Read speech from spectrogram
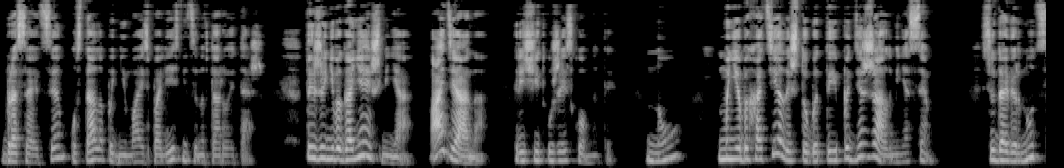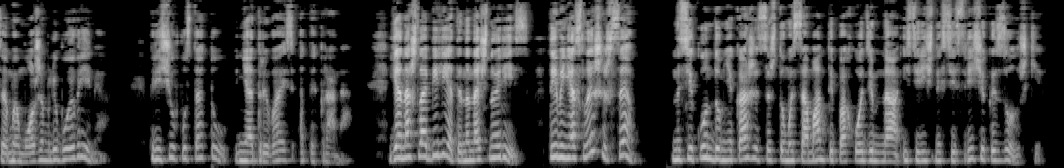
бросает Сэм, устало поднимаясь по лестнице на второй этаж. Ты же не выгоняешь меня, а, Диана?» – кричит уже из комнаты. «Ну, мне бы хотелось, чтобы ты поддержала меня, Сэм. Сюда вернуться мы можем в любое время». Кричу в пустоту, не отрываясь от экрана. «Я нашла билеты на ночной рейс. Ты меня слышишь, Сэм?» На секунду мне кажется, что мы с Амантой походим на истеричных сестричек из Золушки,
